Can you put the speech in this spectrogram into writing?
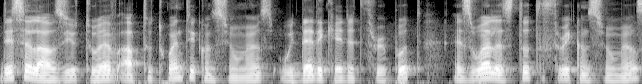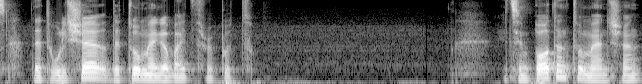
This allows you to have up to 20 consumers with dedicated throughput as well as 2 to 3 consumers that will share the 2 megabyte throughput. It's important to mention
